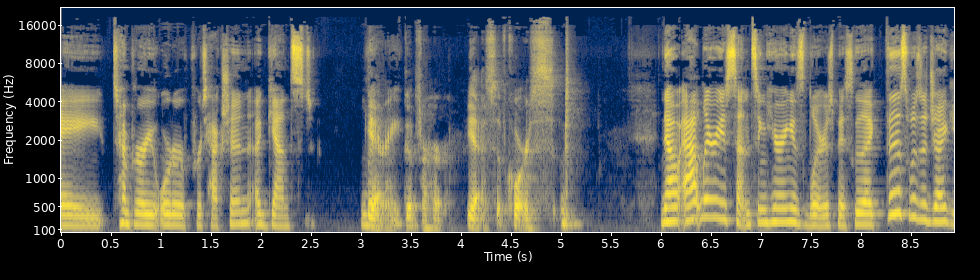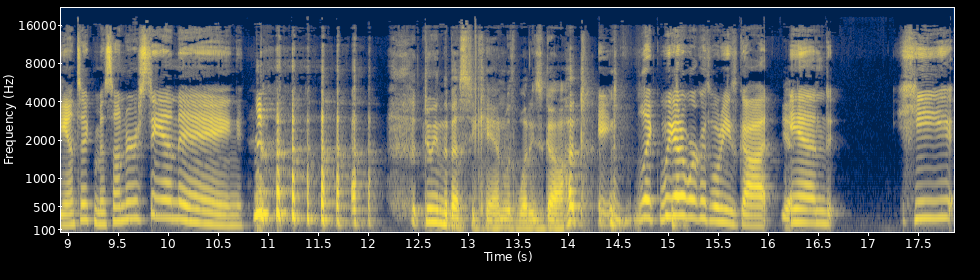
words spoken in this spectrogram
a temporary order of protection against Larry. Yeah, good for her. Yes, of course. Now, at Larry's sentencing hearing, his lawyer is basically like, this was a gigantic misunderstanding. Doing the best he can with what he's got. like, we got to work with what he's got. Yeah. And he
